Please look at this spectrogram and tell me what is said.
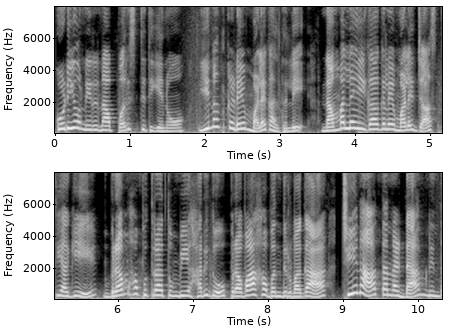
ಕುಡಿಯೋ ನೀರಿನ ಪರಿಸ್ಥಿತಿಗೇನು? ಇನ್ನೊಂದ್ ಕಡೆ ಮಳೆಗಾಲದಲ್ಲಿ ನಮ್ಮಲ್ಲೇ ಈಗಾಗಲೇ ಮಳೆ ಜಾಸ್ತಿಯಾಗಿ ಬ್ರಹ್ಮಪುತ್ರ ತುಂಬಿ ಹರಿದು ಪ್ರವಾಹ ಬಂದಿರುವಾಗ ಚೀನಾ ತನ್ನ ಡ್ಯಾಂನಿಂದ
